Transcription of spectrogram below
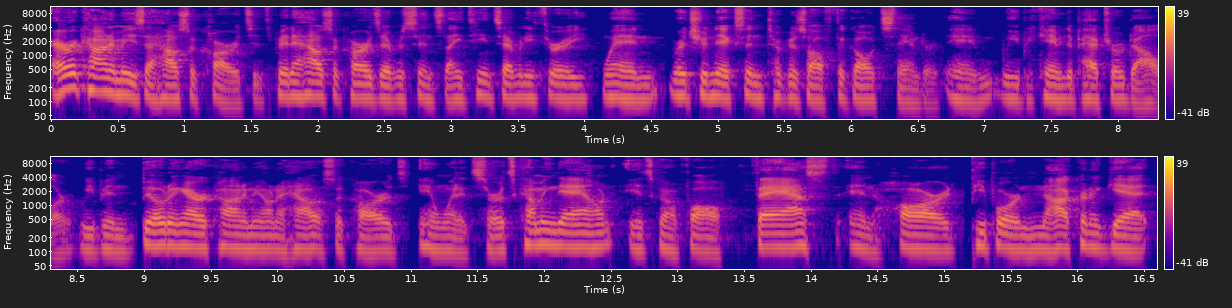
our economy is a house of cards. It's been a house of cards ever since 1973 when Richard Nixon took us off the gold standard and we became the petrodollar. We've been building our economy on a house of cards. And when it starts coming down, it's going to fall fast and hard, people are not going to get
